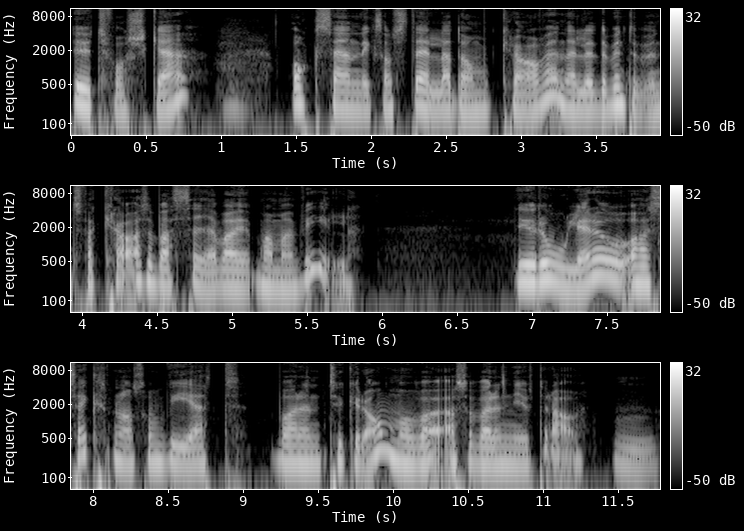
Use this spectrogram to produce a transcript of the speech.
Utforska. Och sen liksom ställa de kraven. Eller det behöver inte ens vara krav, alltså bara säga vad, vad man vill. Det är ju roligare att ha sex med någon som vet vad den tycker om och vad, alltså vad den njuter av. Mm.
